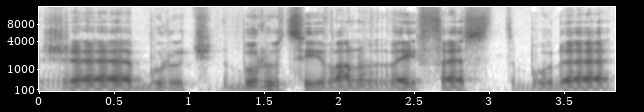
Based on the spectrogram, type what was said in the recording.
že budoucí, budoucí One Way Fest bude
